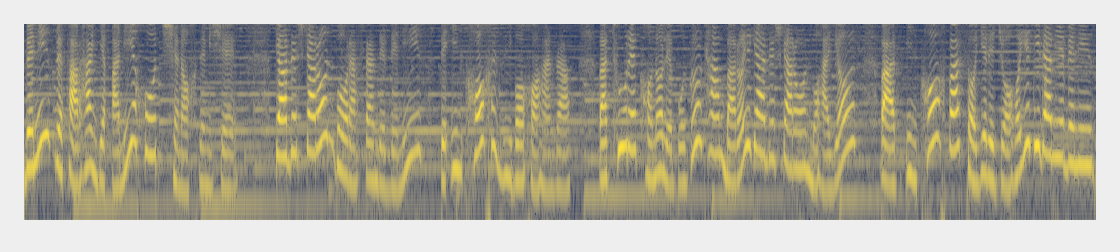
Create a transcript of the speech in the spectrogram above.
ونیز به فرهنگ غنی خود شناخته میشه. گردشگران با رفتن به ونیز به این کاخ زیبا خواهند رفت و تور کانال بزرگ هم برای گردشگران مهیاست و از این کاخ و سایر جاهای دیدنی ونیز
